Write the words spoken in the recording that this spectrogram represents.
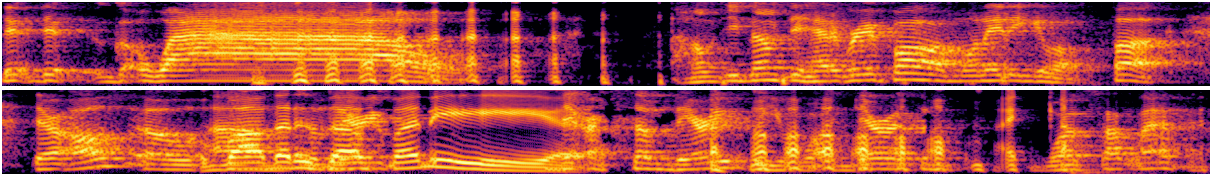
They're, they're, wow. Humpty Dumpty had a great fall. Monet didn't give a fuck. There are also um, wow, that is not very, funny. There are some very there are some. oh well, stop laughing.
